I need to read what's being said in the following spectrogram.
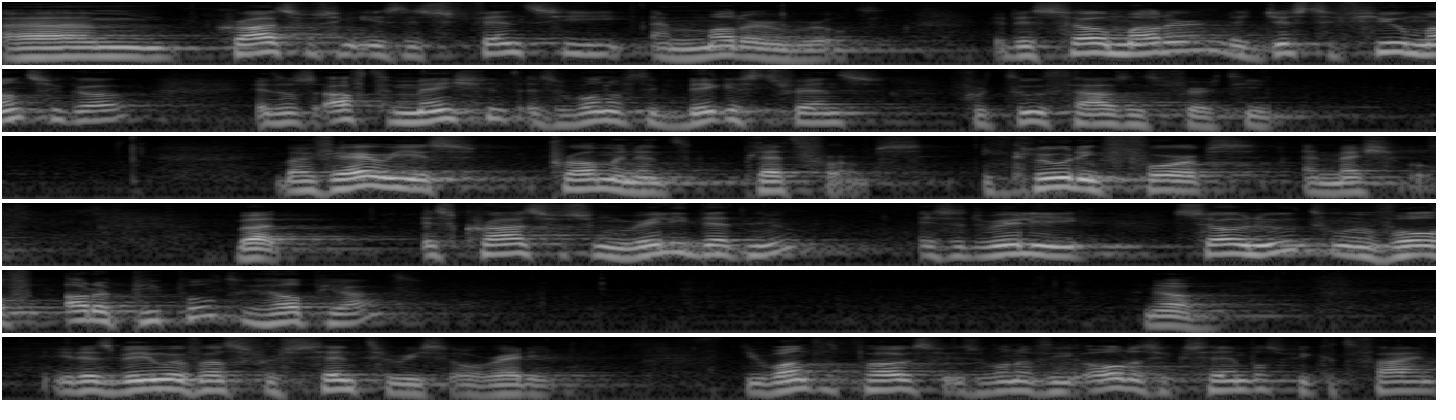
Um, crowdsourcing is this fancy and modern world. It is so modern that just a few months ago, it was often mentioned as one of the biggest trends for 2013 by various prominent platforms, including Forbes and Mashable. But is crowdsourcing really that new? Is it really so new to involve other people to help you out? No. It has been with us for centuries already. The Wanted post is one of the oldest examples we could find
